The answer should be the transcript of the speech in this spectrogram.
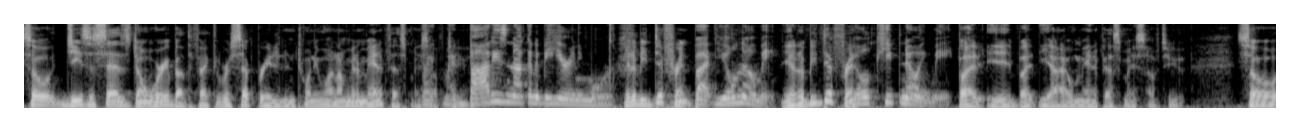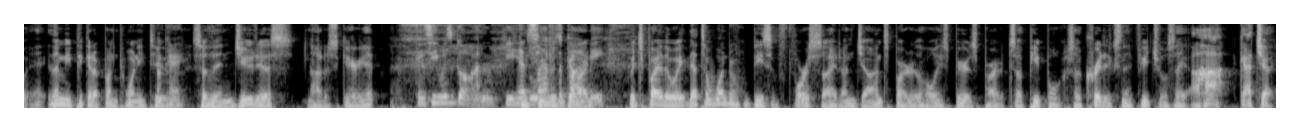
So Jesus says, don't worry about the fact that we're separated in 21. I'm going to manifest myself Right. to My you. body's not going to be here anymore, It'll be different. but you'll know me. Yeah, it'll be different. You'll keep knowing me. but it, but yeah, I will manifest myself to you. So uh, let me pick it up on 22. Okay. So then Judas, not Iscariot, Because he was gone. He had He left was the gone. party. Which, by the way, that's a wonderful piece of foresight on John's part or the Holy Spirit's part. So people, so critics in the future will say, "Aha, gotcha!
